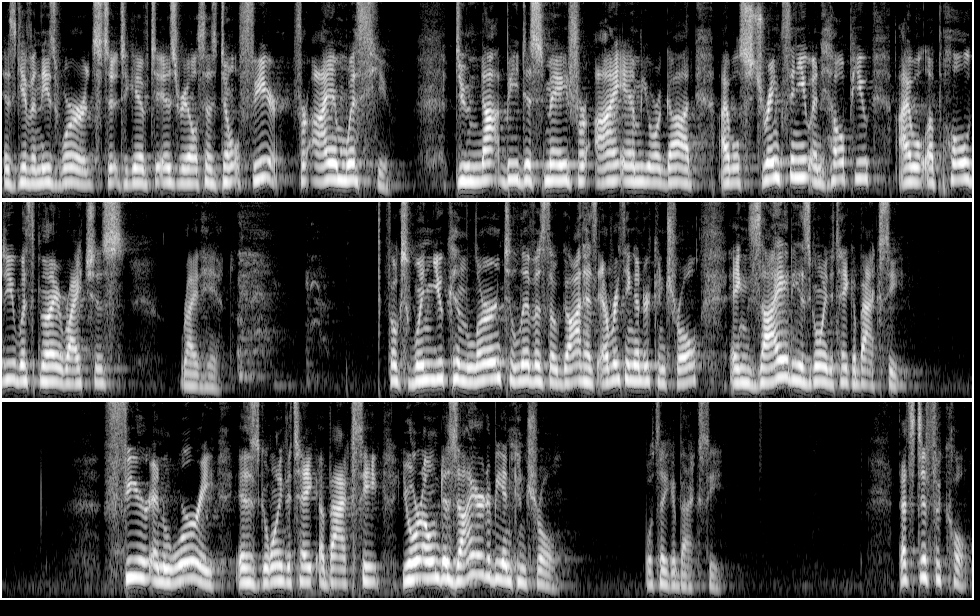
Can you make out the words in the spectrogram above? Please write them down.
is given these words to, to give to Israel. It says, Don't fear, for I am with you. Do not be dismayed, for I am your God. I will strengthen you and help you. I will uphold you with my righteous right hand. Folks, when you can learn to live as though God has everything under control, anxiety is going to take a back seat. Fear and worry is going to take a back seat. Your own desire to be in control will take a back seat. That's difficult.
